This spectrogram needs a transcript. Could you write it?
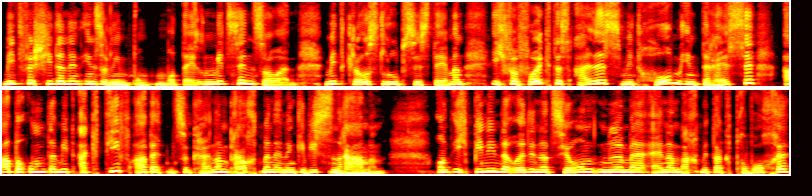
mit verschiedenen Insulinpumpenmodellen, mit Sensoren, mit Closed-Loop-Systemen. Ich verfolge das alles mit hohem Interesse, aber um damit aktiv arbeiten zu können, braucht man einen gewissen Rahmen. Und ich bin in der Ordination nur mehr einen Nachmittag pro Woche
